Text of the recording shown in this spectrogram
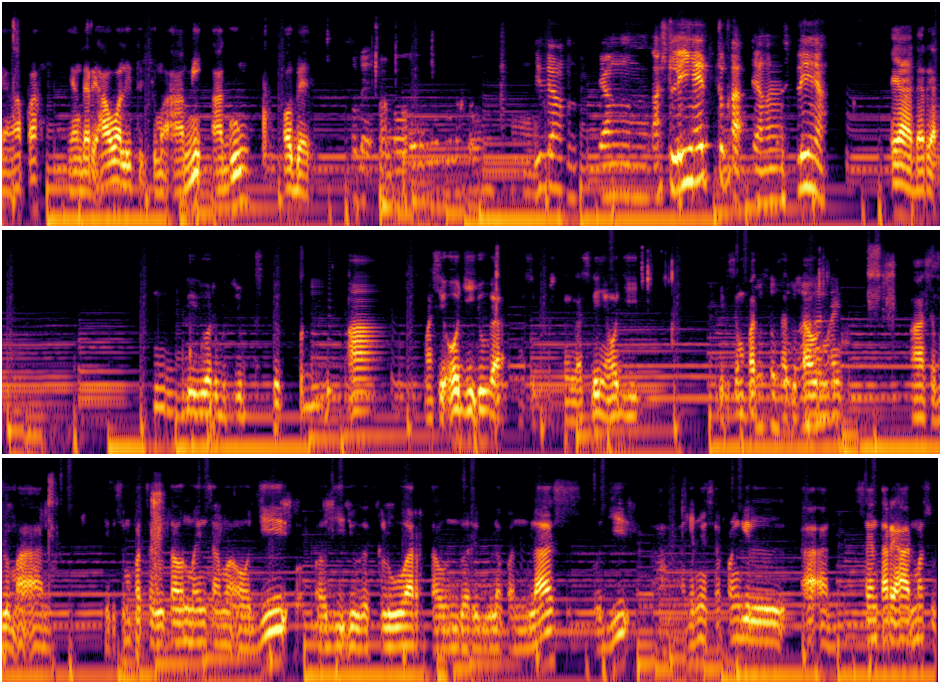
yang apa yang dari awal itu cuma Ami Agung Obet Obet. Itu yang yang aslinya itu kak, yang aslinya. ya dari di 2017 itu ah, masih Oji juga masih personil aslinya Oji jadi sempat Oh, sebelum satu tahun main. Ah sebelum Aan. Jadi sempat satu tahun main sama Oji Oji juga keluar tahun 2018 Oji ah, akhirnya saya panggil Aan saya tarik Aan masuk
